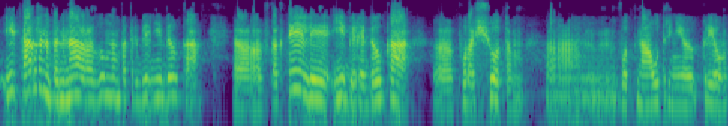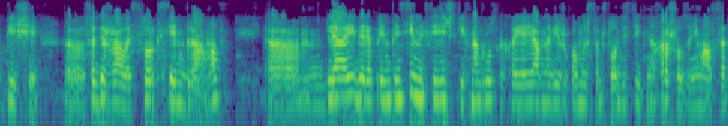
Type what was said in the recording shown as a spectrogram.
И также напоминаю о разумном потреблении белка. Э, в коктейле Игоря белка э, по расчетам вот на утренний прием пищи содержалось 47 граммов. Эм, для Игоря при интенсивных физических нагрузках, а я явно вижу по мышцам, что он действительно хорошо занимался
